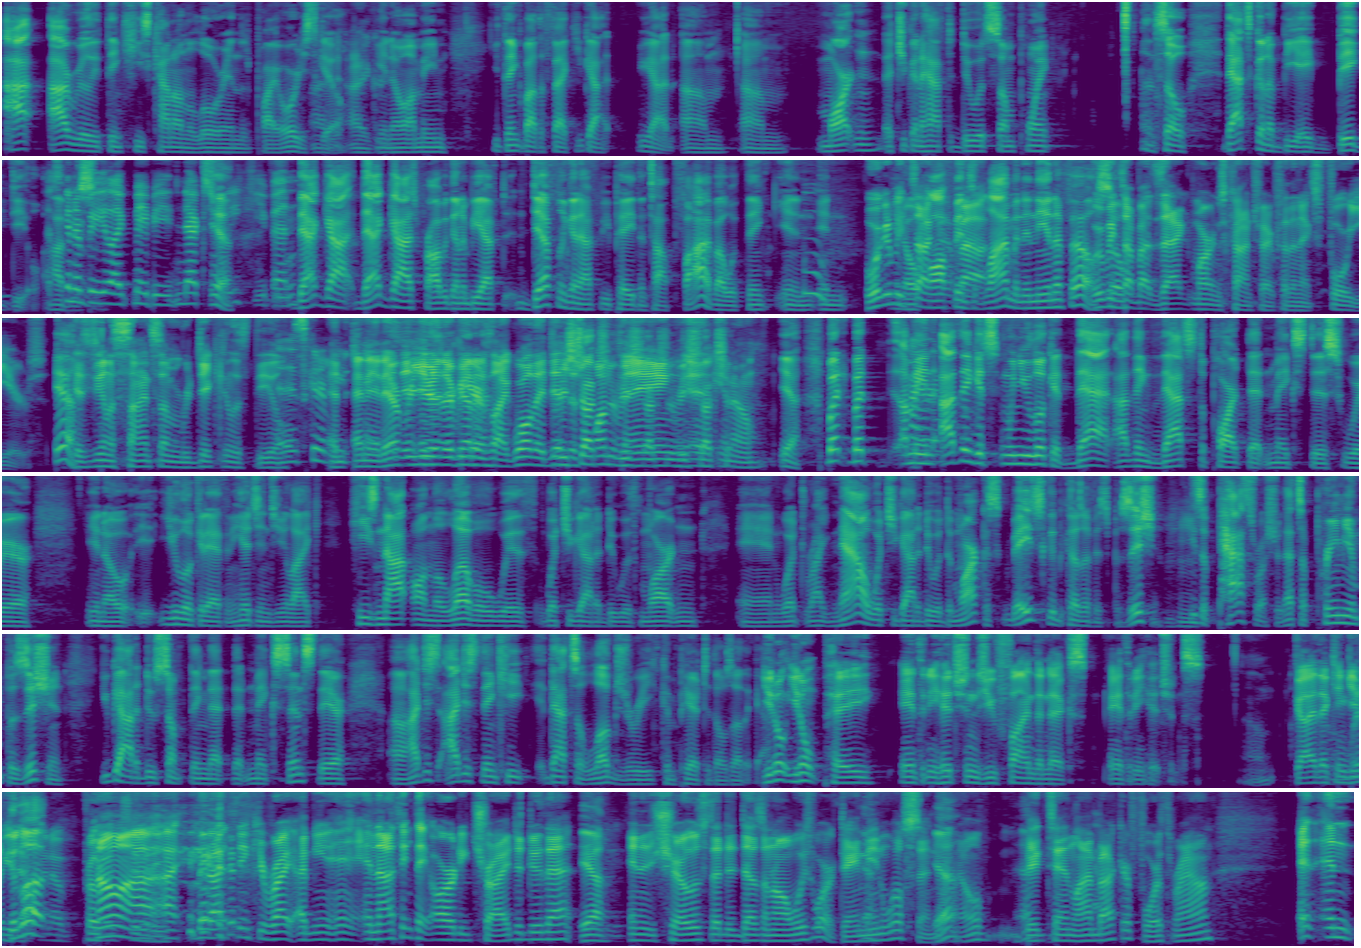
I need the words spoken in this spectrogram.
I, I really think he's kind of on the lower end of the priority scale. I agree. You know, I mean, you think about the fact you got you got um, um, Martin that you're going to have to do at some point, and so that's going to be a big deal. it's going to be like maybe next yeah, week even. that guy. That guy's probably going to be after, definitely going to have to be paid in the top five. I would think in in We're gonna be know, talking offensive about- lineman in the NFL. We're going to So- be talking about Zack Martin's contract for the next four years. Yeah. Because he's going to sign some ridiculous deal. And it's gonna be and, and then every year, every they're year is gonna like, well, they did this one restructure, thing. restructure, and, restructure. You know, Yeah, but but I mean, Hiring. I think it's when you look at that, I think that's the part that makes this where, you know, you look at Anthony Hitchens, and you're like, he's not on the level with what you got to do with Martin and what right now what you got to do with Demarcus, basically because of his position. Mm-hmm. He's a pass rusher. That's a premium position. You got to do something that that makes sense there. Uh, I just I just think he that's a luxury compared to those other guys. You don't you don't pay Anthony Hitchens, you find the next Anthony Hitchens. Guy that can give you good that luck. kind of No, productivity. I, I, but I think you're right. I mean, and- and I think they already tried to do that. Yeah. And it shows that it doesn't always work. Damien Wilson, Yeah. you know, Big Ten linebacker, fourth round. And and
